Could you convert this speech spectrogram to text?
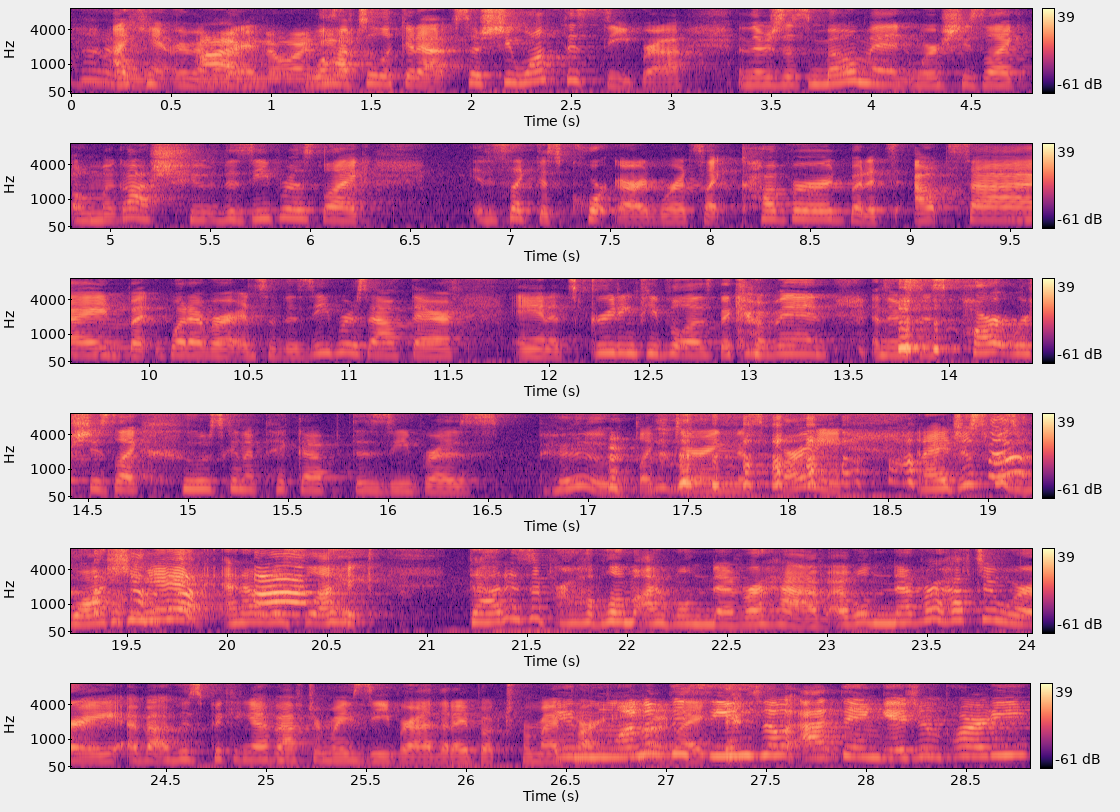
I don't I can't remember. I have it. no We'll have to look it up. So she wants this zebra, and there's this moment where she's like, "Oh my gosh, who?" The zebra's like, it's like this courtyard where it's like covered, but it's outside, Mm-hmm. but whatever. And so the zebra's out there, and it's greeting people as they come in. And there's this part where she's like, "Who's gonna pick up the zebra's poop?" Like during this party, and I just was watching it, and I was like. That is a problem I will never have. I will never have to worry about who's picking up after my zebra that I booked for my In party. one of the Like- scenes though, at the engagement party,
